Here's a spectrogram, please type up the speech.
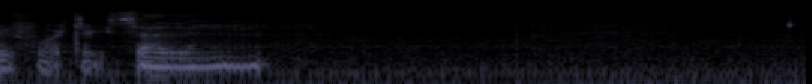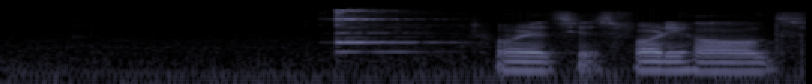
34, 37. Forty, it's his 40 holds.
